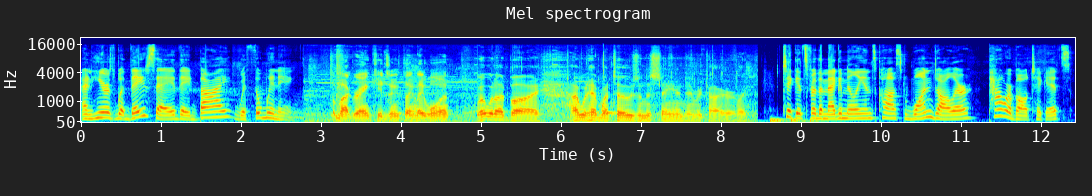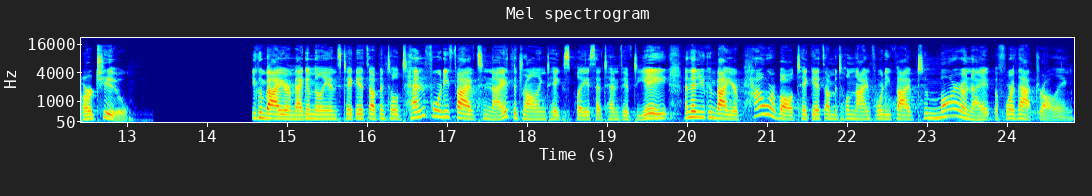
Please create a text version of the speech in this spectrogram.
And here's what they say they'd buy with the winning. For my grandkids, anything they want. What would I buy? I would have my toes in the sand and retire early. Tickets for the Mega Millions cost $1. Powerball tickets are 2 You can buy your Mega Millions tickets up until 1045 tonight. The drawing takes place at 1058. And then you can buy your Powerball tickets up until 945 tomorrow night before that drawing.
